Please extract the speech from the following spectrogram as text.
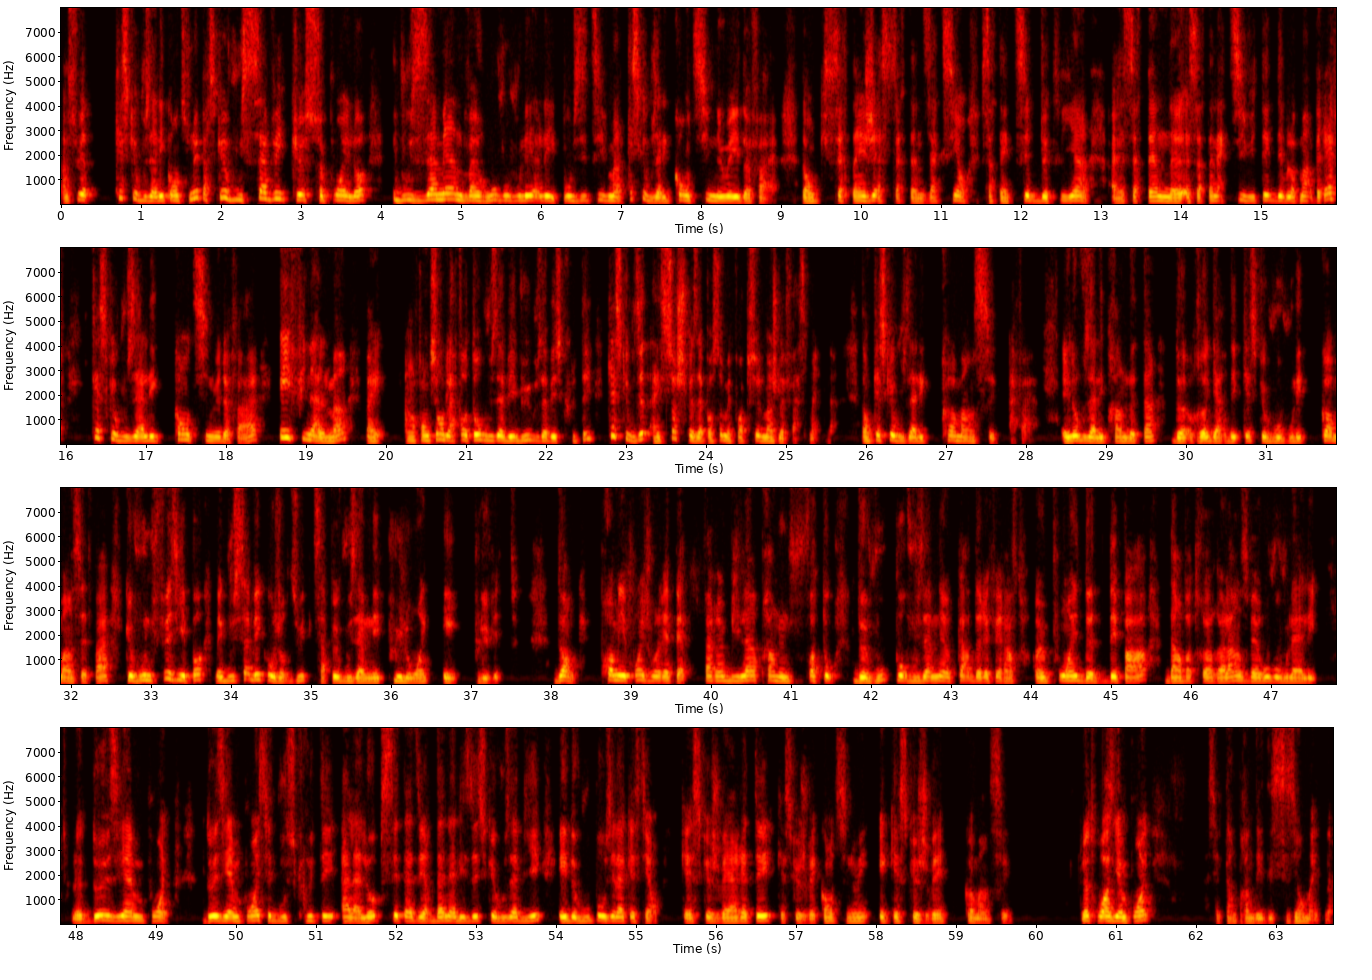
Ensuite, qu'est-ce que vous allez continuer? Parce que vous savez que ce point-là vous amène vers où vous voulez aller positivement. Qu'est-ce que vous allez continuer de faire? Donc, certains gestes, certaines actions, certains types de clients, euh, certaines, euh, certaines activités de développement. Bref, qu'est-ce que vous allez continuer de faire? Et finalement, ben, en fonction de la photo que vous avez vue, vous avez scruté, qu'est-ce que vous dites, hey, ça, je faisais pas ça, mais il faut absolument que je le fasse maintenant. Donc, qu'est-ce que vous allez commencer à faire? Et là, vous allez prendre le temps de regarder qu'est-ce que vous voulez commencer de faire, que vous ne faisiez pas, mais que vous savez qu'aujourd'hui, ça peut vous amener plus loin et plus vite. Donc, premier point, je vous le répète, faire un bilan, prendre une photo de vous pour vous amener un cadre de référence, un point de départ dans votre relance vers où vous voulez aller. Le deuxième point, deuxième point, c'est de vous scruter à la loupe, c'est-à-dire d'analyser ce que vous aviez et de vous poser la question. Qu'est-ce que je vais arrêter? Qu'est-ce que je vais continuer? Et qu'est-ce que je vais commencer? Le troisième point, c'est le temps de prendre des décisions maintenant.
